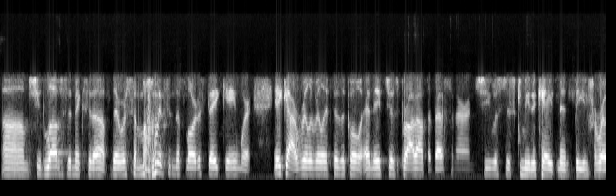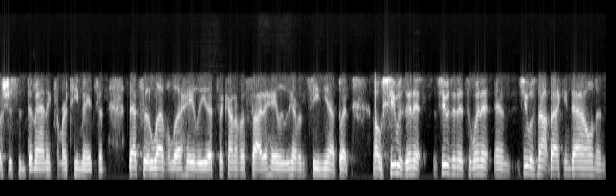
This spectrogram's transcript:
Um, she loves to mix it up. There were some moments in the Florida State game where it got really, really physical, and it just brought out the best in her. And she was just communicating and being ferocious and demanding from her teammates. And that's a level of Haley. That's a kind of a side of Haley we haven't seen yet. But oh, she was in it. She was in it to win it, and she was not backing down. And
